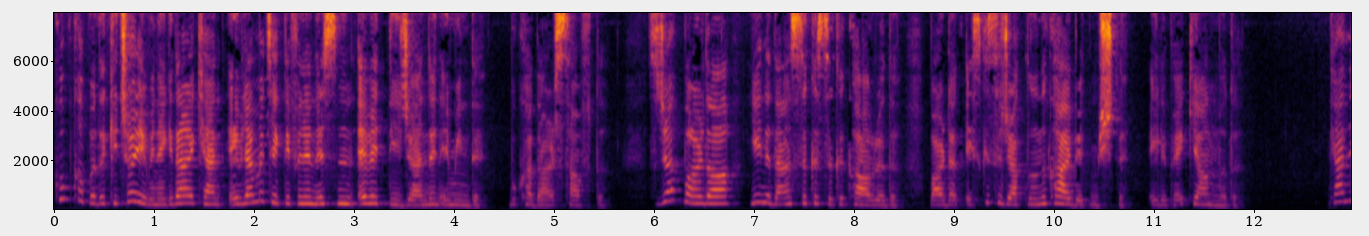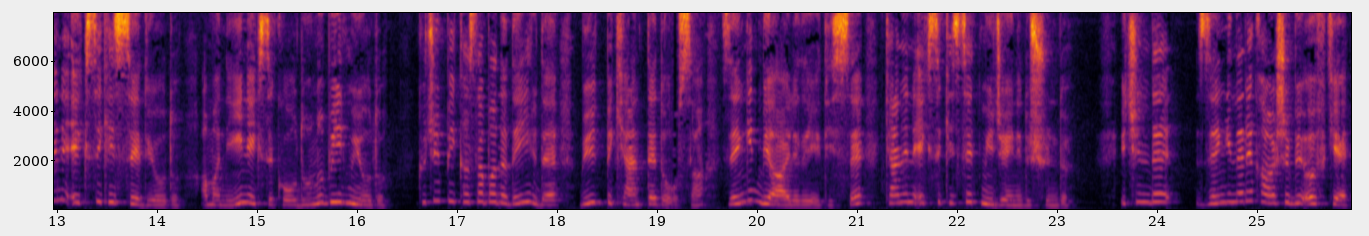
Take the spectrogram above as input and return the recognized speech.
Kumkapı'daki çay evine giderken evlenme teklifine Nesin'in evet diyeceğinden emindi. Bu kadar saftı. Sıcak bardağı yeniden sıkı sıkı kavradı. Bardak eski sıcaklığını kaybetmişti. Eli pek yanmadı. Kendini eksik hissediyordu ama neyin eksik olduğunu bilmiyordu. Küçük bir kasabada değil de büyük bir kentte de olsa, zengin bir ailede yetişse kendini eksik hissetmeyeceğini düşündü. İçinde zenginlere karşı bir öfke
